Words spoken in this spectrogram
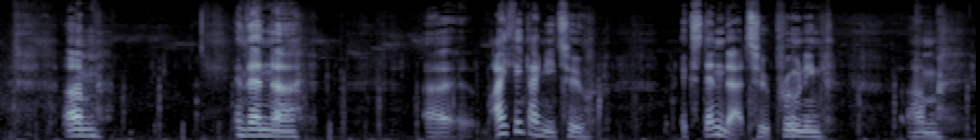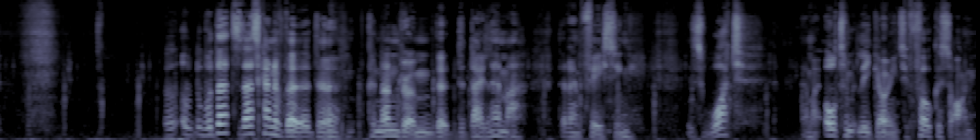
um, and then uh, uh, I think I need to extend that to pruning. Um, uh, well, that's that's kind of the, the conundrum, the, the dilemma that I'm facing, is what am I ultimately going to focus on?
